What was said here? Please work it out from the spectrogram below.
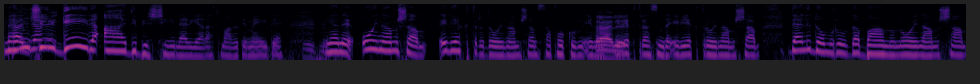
mənim yəni- üçün qeyri-adi bir şeylər yaratmaq deməkdir. Yəni oynamışam, Elektrada oynamışam, Bəli. Elektrasında Elektro oynamışam, Dəli Domrulda Banunu oynamışam,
